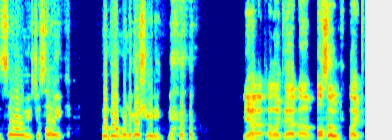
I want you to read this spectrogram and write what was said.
So he's just like, boom, boom, we're negotiating. Yeah, I, I like that. Um, also, like,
